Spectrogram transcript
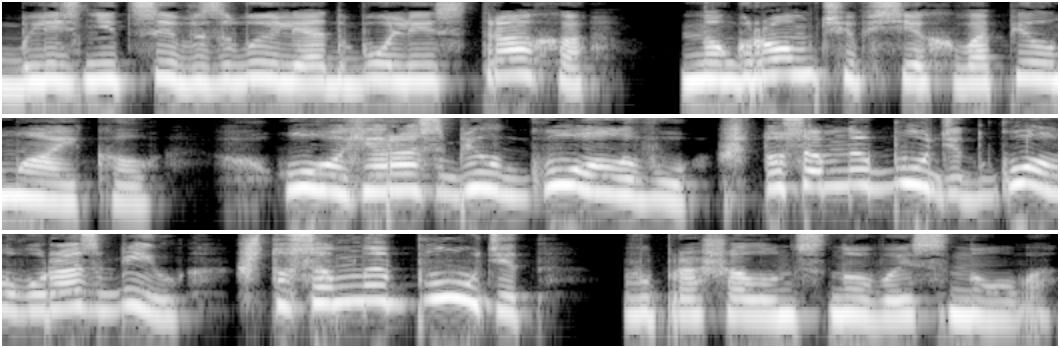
Близнецы взвыли от боли и страха, но громче всех вопил Майкл. «О, я разбил голову! Что со мной будет? Голову разбил! Что со мной будет?» — выпрошал он снова и снова.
